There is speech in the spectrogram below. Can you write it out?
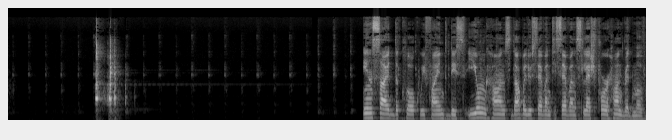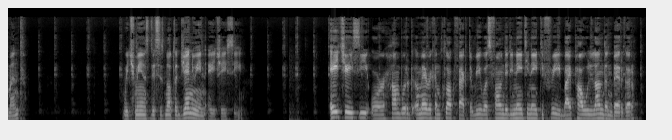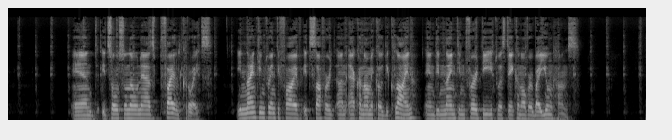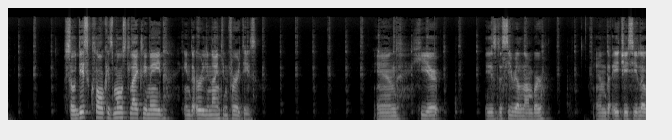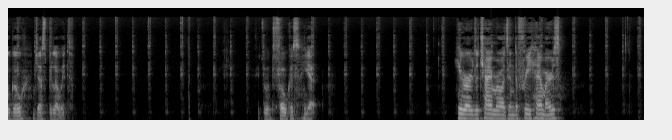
Inside the clock we find this Junghans W77-400 movement, which means this is not a genuine HAC. HAC or Hamburg American Clock Factory was founded in 1883 by Paul Landenberger and it's also known as Pfeilkreuz. In 1925 it suffered an economical decline and in 1930 it was taken over by Junghans. So this clock is most likely made in the early 1930s. And here is the serial number and the HAC logo just below it. It would focus, yeah. Here are the chime rods and the three hammers.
